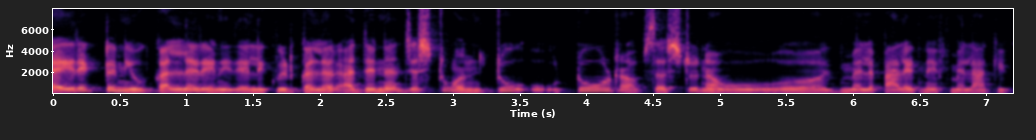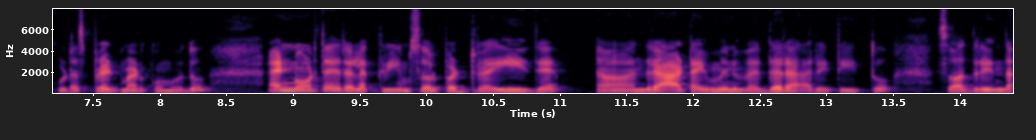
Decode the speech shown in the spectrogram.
ಡೈರೆಕ್ಟ್ ನೀವು ಕಲ್ಲರ್ ಏನಿದೆ ಲಿಕ್ವಿಡ್ ಕಲ್ಲರ್ ಅದನ್ನು ಜಸ್ಟ್ ಒಂದು ಟೂ ಟೂ ಡ್ರಾಪ್ಸ್ ಅಷ್ಟು ನಾವು ಇದ್ಮೇಲೆ ಪ್ಯಾಲೆಟ್ ನೈಫ್ ಮೇಲೆ ಹಾಕಿ ಕೂಡ ಸ್ಪ್ರೆಡ್ ಮಾಡ್ಕೊಬೋದು. ಆ್ಯಂಡ್ ನೋಡ್ತಾ ಇರಲ್ಲ ಕ್ರೀಮ್ ಸ್ವಲ್ಪ ಡ್ರೈ ಇದೆ. ಅಂದರೆ ಆ ಟೈಮಿನ ವೆದರ್ ಆ ರೀತಿ ಇತ್ತು. ಸೊ ಅದರಿಂದ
